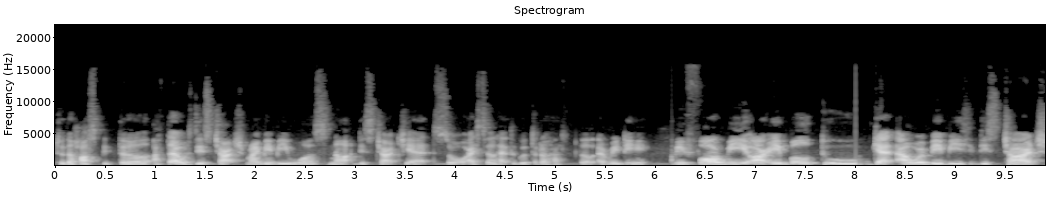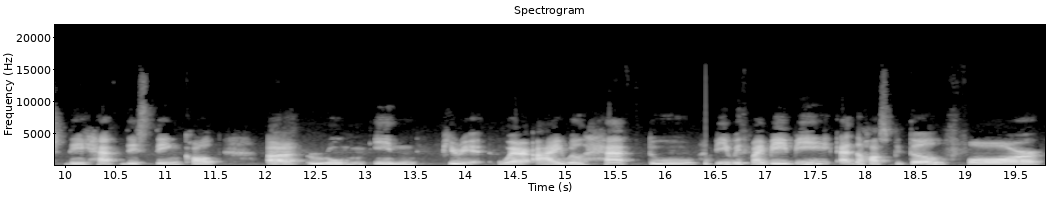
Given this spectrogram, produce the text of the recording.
to the hospital after I was discharged. My baby was not discharged yet, so I still had to go to the hospital every day. Before we are able to get our baby discharged, they have this thing called a room in period where I will have to be with my baby at the hospital for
